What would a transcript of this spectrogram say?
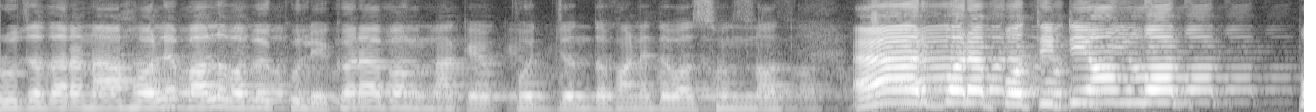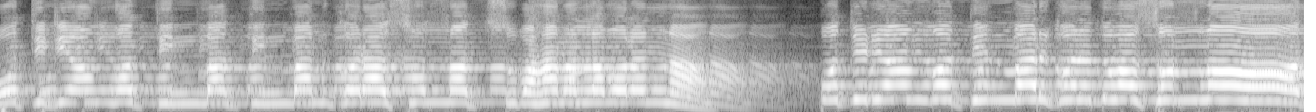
রোজাদার না হলে ভালোভাবে কুলি করা এবং নাকে পর্যন্ত ফানি দেওয়া সুন্নত। এরপরে প্রতিটি অঙ্গ প্রতিটি অঙ্গ তিনবার তিনবার করা সুন্নত, সুবহানাল্লাহ বলেন না। প্রতিটি অঙ্গ তিনবার করে দেওয়া সুন্নত,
